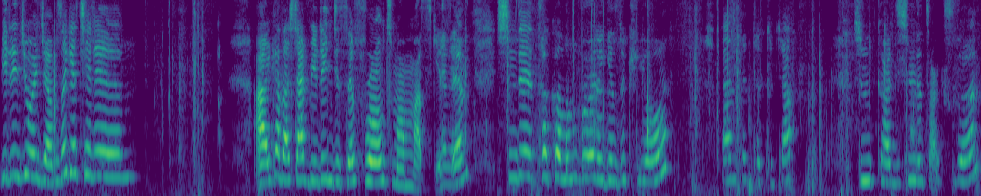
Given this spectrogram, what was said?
birinci oyuncağımıza geçelim. Arkadaşlar birincisi frontman maskesi. Evet. Şimdi takalım böyle gözüküyor. Ben de takacağım. Şimdi kardeşim de taksın.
